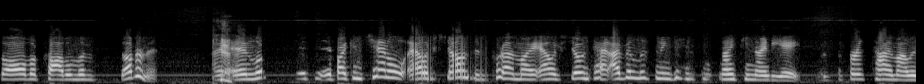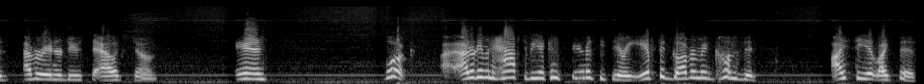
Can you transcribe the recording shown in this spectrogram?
solve a problem of government. Yeah. And look, if, I can channel Alex Jones and put on my Alex Jones hat, I've been listening to him since 1998. It was the first time I was ever introduced to Alex Jones. And look, I don't even have to be a conspiracy theory. If the government comes in, I see it like this.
